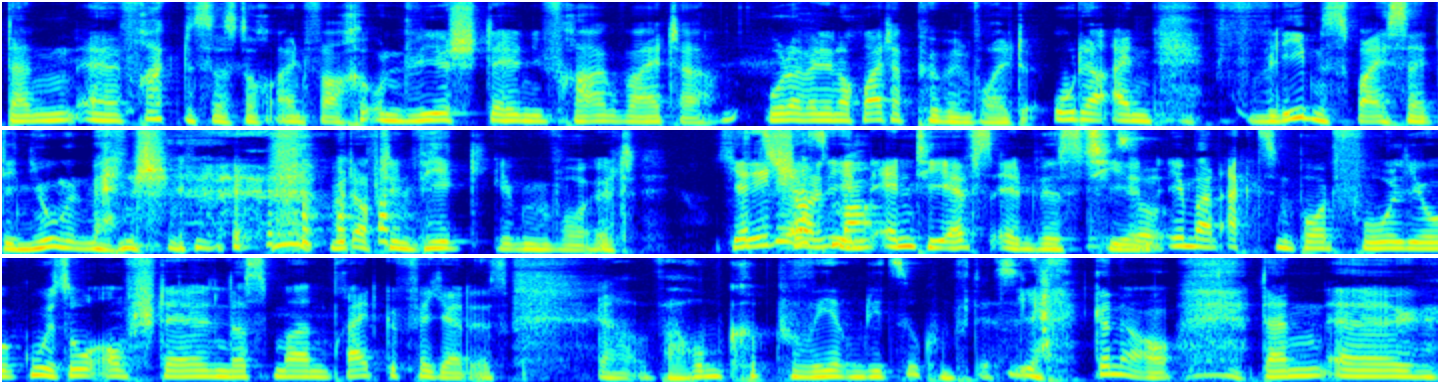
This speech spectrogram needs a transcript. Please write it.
dann äh, fragt uns das doch einfach und wir stellen die Fragen weiter. Oder wenn ihr noch weiter pöbeln wollt oder ein Lebensweisheit den jungen Menschen mit auf den Weg geben wollt. Jetzt Rede schon in NTFs investieren, So. immer ein Aktienportfolio so aufstellen, dass man breit gefächert ist. Ja, warum Kryptowährung die Zukunft ist. Ja, genau. Dann, äh,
